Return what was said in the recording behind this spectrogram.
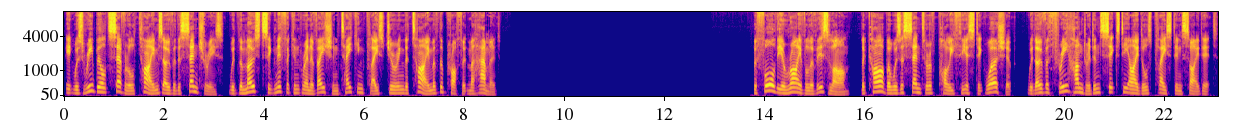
It was rebuilt several times over the centuries, with the most significant renovation taking place during the time of the Prophet Muhammad. Before the arrival of Islam, the Kaaba was a center of polytheistic worship, with over 360 idols placed inside it.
